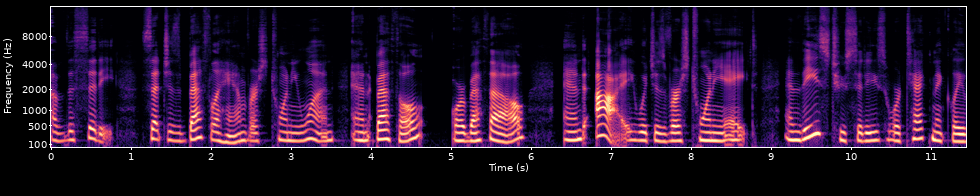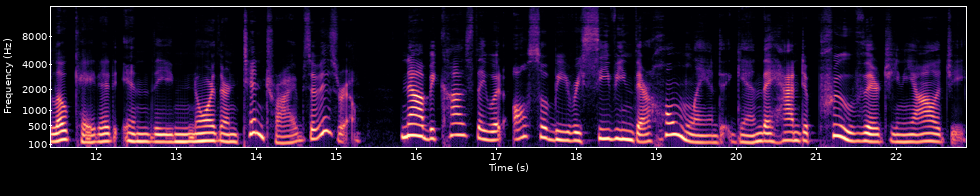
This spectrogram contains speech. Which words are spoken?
of the city, such as Bethlehem, verse 21, and Bethel or Bethel, and Ai, which is verse 28. And these two cities were technically located in the northern 10 tribes of Israel. Now, because they would also be receiving their homeland again, they had to prove their genealogy,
